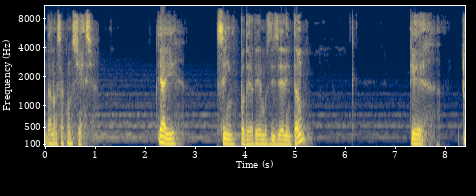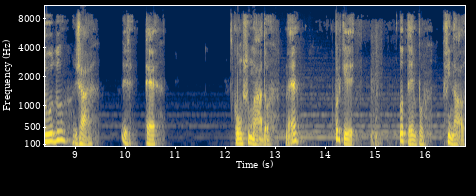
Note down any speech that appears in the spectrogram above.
da nossa consciência. E aí, sim, poderemos dizer então que tudo já é consumado, né? Porque o tempo final.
